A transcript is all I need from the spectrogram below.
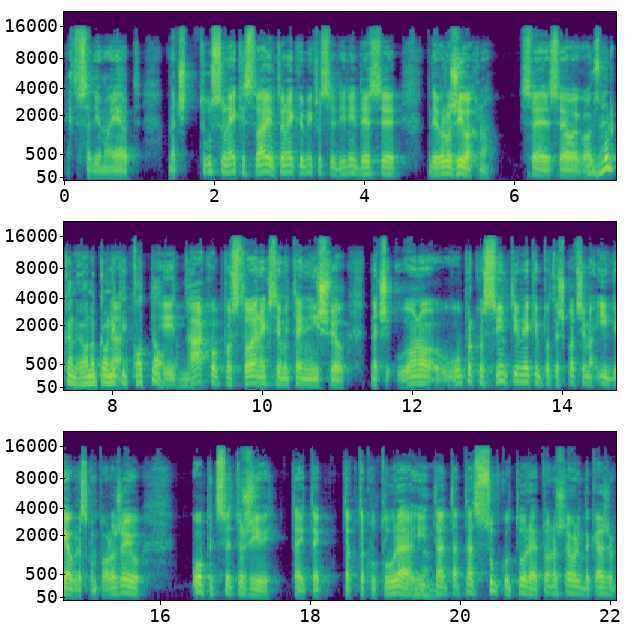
eto sad imamo Eot, znači tu su neke stvari, to je nekoj mikrosredini gde se, gde je vrlo živahno, sve, sve ove godine. Zburkano je ono kao neki da. kotao. I tako postoje, neki se mi taj Nišvil, znači ono, uprko svim tim nekim poteškoćima i geografskom položaju, opet sve to živi, taj, taj, ta, ta kultura i da. ta, ta, ta subkultura, to ono što ja volim da kažem,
